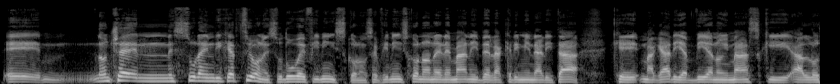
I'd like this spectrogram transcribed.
E non c'è nessuna indicazione su dove finiscono, se finiscono nelle mani della criminalità che magari avviano i maschi allo,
